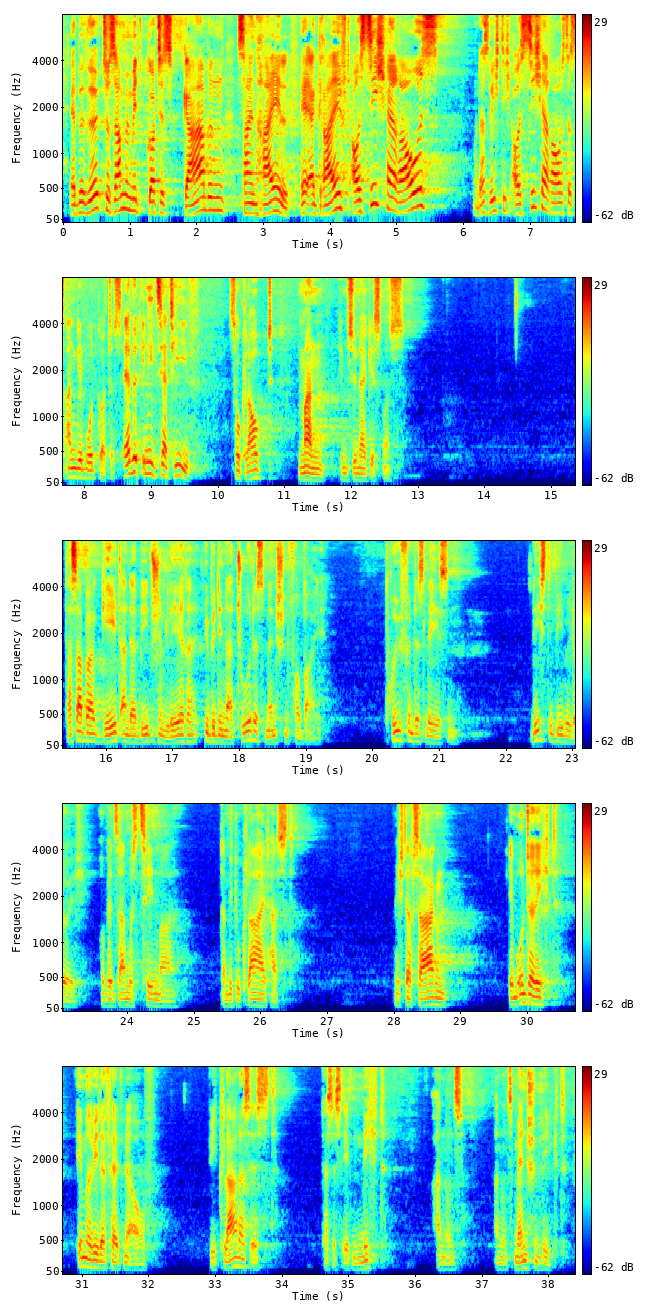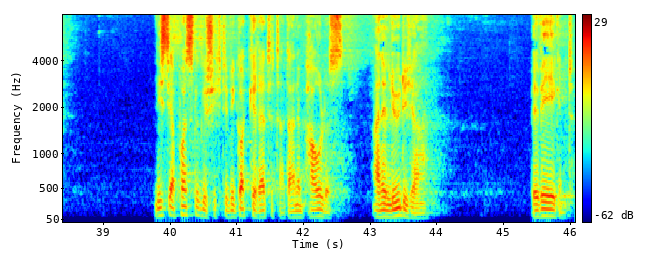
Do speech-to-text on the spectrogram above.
Er bewirkt zusammen mit Gottes Gaben sein Heil. Er ergreift aus sich heraus, und das ist wichtig, aus sich heraus das Angebot Gottes. Er wird initiativ. So glaubt man im Synergismus. Das aber geht an der biblischen Lehre über die Natur des Menschen vorbei. Prüfendes Lesen. Lies die Bibel durch und wenn es sein muss, zehnmal, damit du Klarheit hast. Und ich darf sagen, im Unterricht immer wieder fällt mir auf, wie klar das ist, dass es eben nicht an uns, an uns Menschen liegt. Lies die Apostelgeschichte, wie Gott gerettet hat, einen Paulus, eine Lydia, bewegend.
